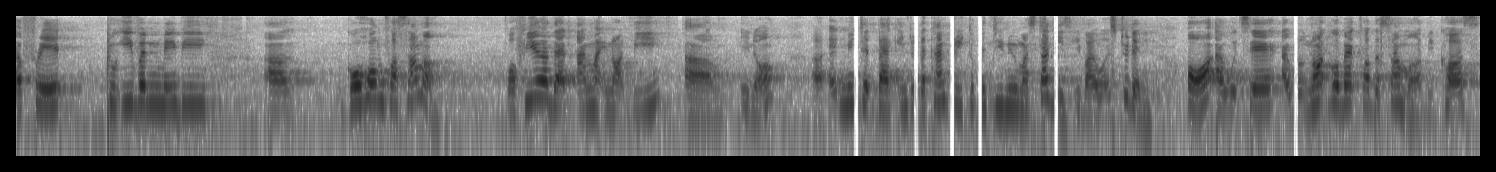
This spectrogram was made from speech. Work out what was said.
afraid to even maybe uh, go home for summer for fear that I might not be, um, you know, uh, admitted back into the country to continue my studies if I were a student. Or I would say I will not go back for the summer because,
